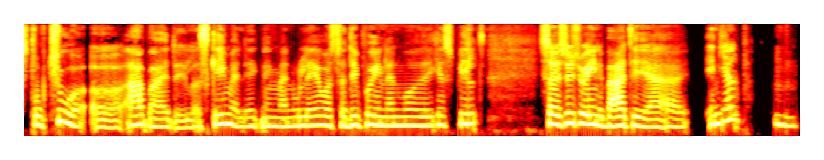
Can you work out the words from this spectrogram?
struktur og arbejde eller skemalægning, man nu laver, så det på en eller anden måde ikke er spildt. Så jeg synes jo egentlig bare, at det er en hjælp Mhm.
